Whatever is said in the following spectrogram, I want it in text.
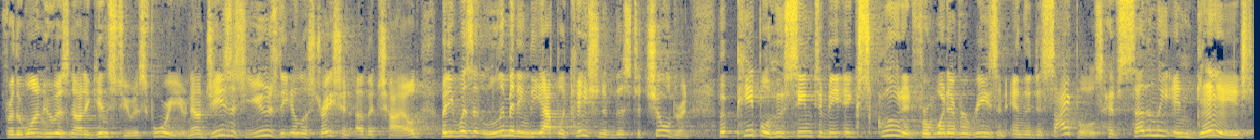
For the one who is not against you is for you. Now, Jesus used the illustration of a child, but he wasn't limiting the application of this to children, but people who seem to be excluded for whatever reason. And the disciples have suddenly engaged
